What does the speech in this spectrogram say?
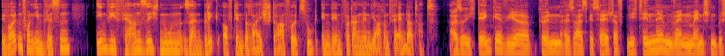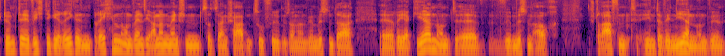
Wir wollten von ihm wissen, inwiefern sich nun sein Blick auf den Bereich Strafvollzug in den vergangenen Jahren verändert hat. Also ich denke, wir können es als Gesellschaft nicht hinnehmen, wenn Menschen bestimmte wichtige Regeln brechen und wenn sie anderen Menschen sozusagen Schaden zufügen, sondern wir müssen da äh, reagieren und äh, wir müssen auch strafend intervenieren. Und wir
